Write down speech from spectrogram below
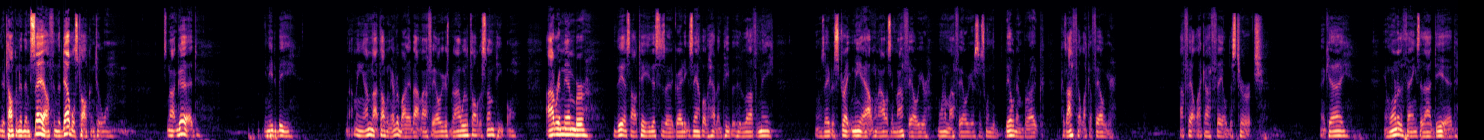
They're talking to themselves, and the devil's talking to them. It's not good. You need to be I mean, I'm not talking to everybody about my failures, but I will talk to some people. I remember this, I'll tell you, this is a great example of having people who love me and was able to straighten me out when I was in my failure. One of my failures is when the building broke because I felt like a failure. I felt like I failed this church. Okay? And one of the things that I did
